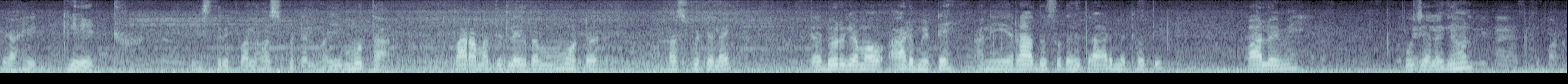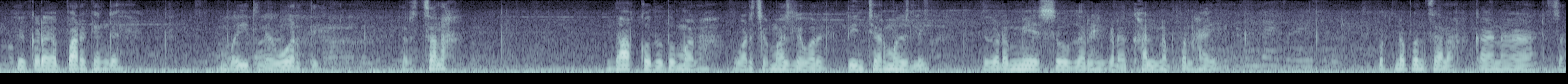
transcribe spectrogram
हे आहे गेट. इस्त्रीपाल हॉस्पिटल म्हणजे मुथा. बारामतीतलं एकदम मोठं हॉस्पिटल आहे. त्या दुर्गामाव ॲडमिट आहे आणि राधूसुद्धा इथं ॲडमिट होती. आलो आहे मी पूजाला घेऊन. इकडं पार्किंग आहे. बघितलं वरती. तर चला दाखवतो तुम्हाला. वरच्या मजल्यावर तीन चार मजली. इकडं मेस वगैरे इकडं खालणं पण आहे. कुठनं पण चला काय नाही अडचण.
